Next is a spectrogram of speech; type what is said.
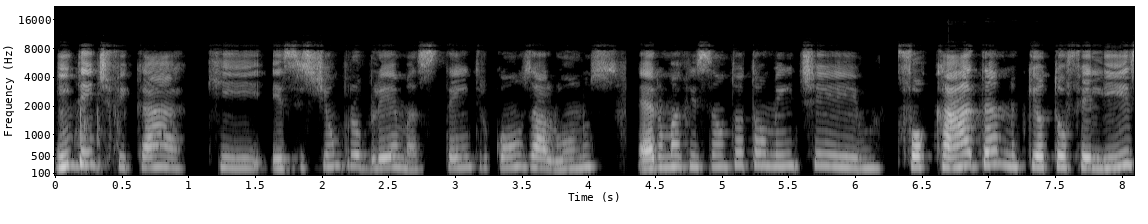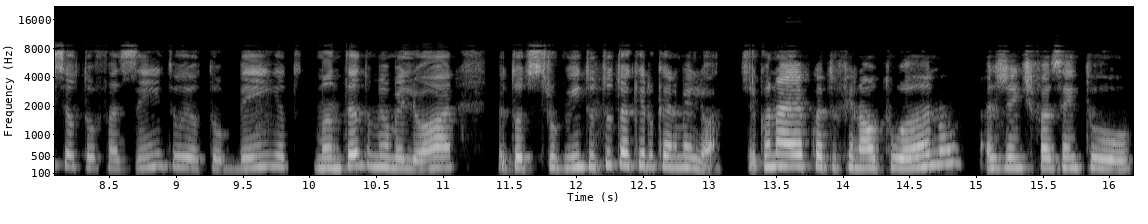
identificar que existiam problemas dentro com os alunos, era uma visão totalmente focada no que eu estou feliz, eu estou fazendo, eu estou bem, eu estou mandando o meu melhor, eu estou distribuindo tudo aquilo que era melhor. Chegou na época do final do ano, a gente fazendo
